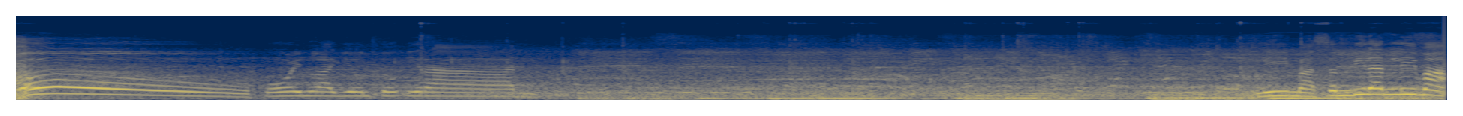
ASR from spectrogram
Oh, poin lagi untuk Iran. Lima, sembilan lima.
